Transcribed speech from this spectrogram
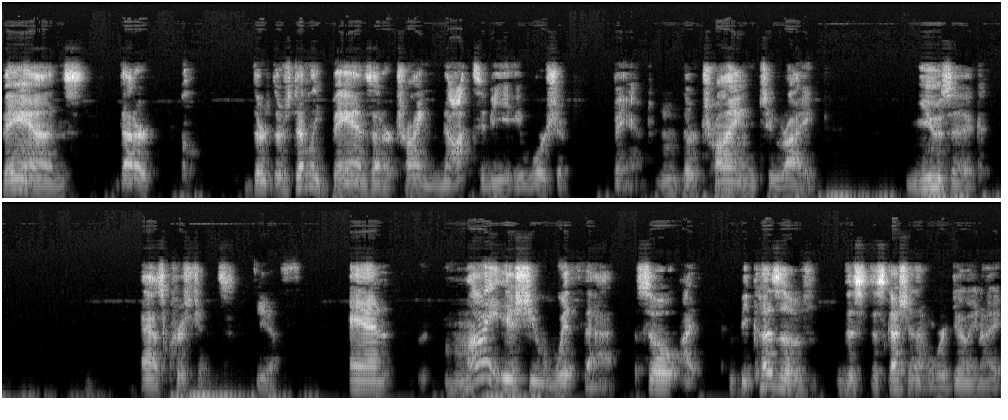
bands that are there, there's definitely bands that are trying not to be a worship band. Mhm. They're trying to write music as Christians. Yes. And my issue with that, so I, because of this discussion that we're doing, I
